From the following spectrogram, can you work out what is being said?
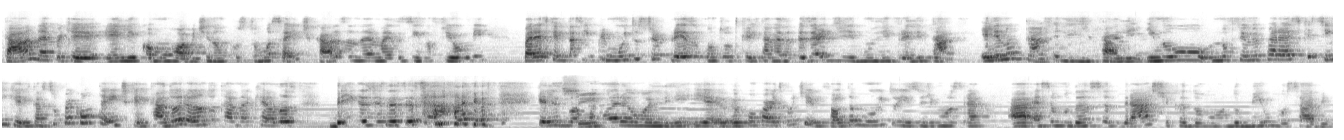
tá, né? Porque ele, como um hobbit, não costuma sair de casa, né? Mas assim, no filme parece que ele tá sempre muito surpreso com tudo que ele tá vendo, apesar de no livro ele tá, ele não tá feliz de estar tá ali. E no, no filme parece que sim, que ele tá super contente, que ele tá adorando estar tá naquelas brigas desnecessárias que eles botaram ali. E eu, eu, concordo contigo, falta muito isso de mostrar a, essa mudança drástica do, do Bilbo, sabe?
